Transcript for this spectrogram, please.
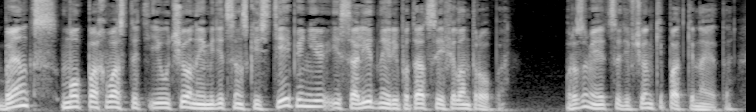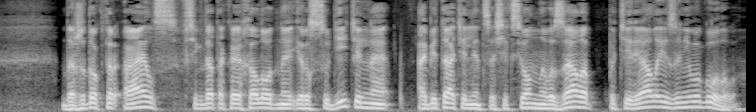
Бэнкс мог похвастать и ученой медицинской степенью, и солидной репутацией филантропа. Разумеется, девчонки падки на это — даже доктор Айлс, всегда такая холодная и рассудительная, обитательница секционного зала, потеряла из-за него голову.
